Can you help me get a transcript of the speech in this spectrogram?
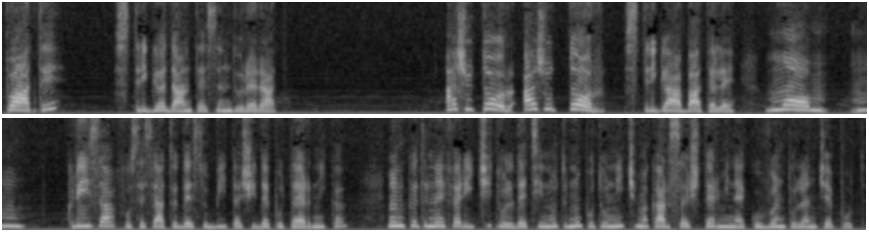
Poate?" strigă Dante îndurerat. Ajutor, ajutor!" striga abatele. Mom... Criza fusese atât de subită și de puternică, încât nefericitul deținut nu putu nici măcar să-și termine cuvântul început.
